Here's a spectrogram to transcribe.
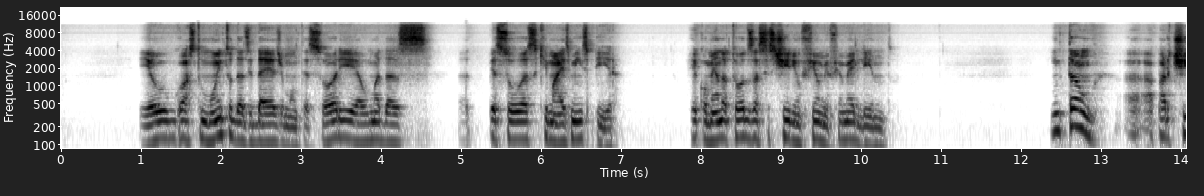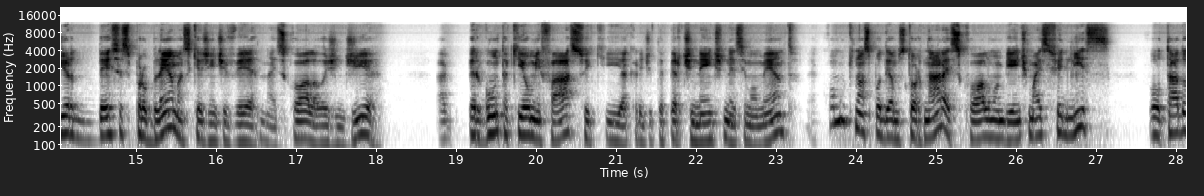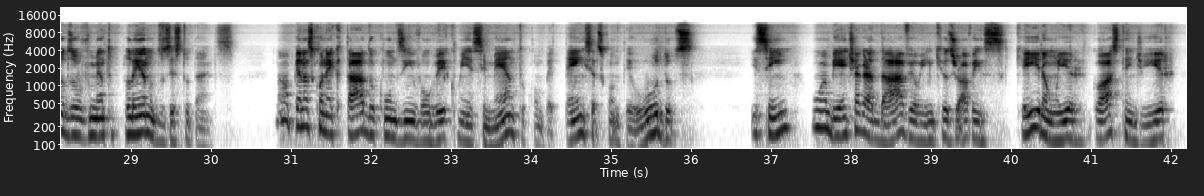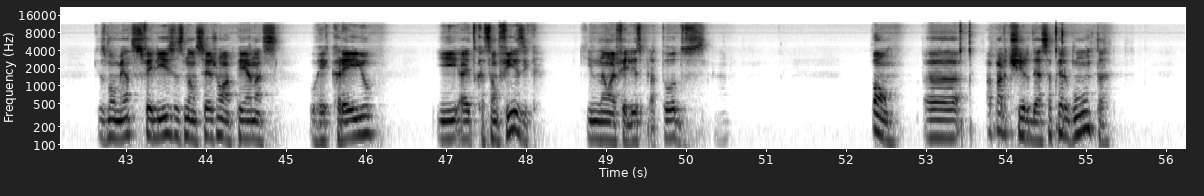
Eu gosto muito das ideias de Montessori, é uma das eh, pessoas que mais me inspira. Recomendo a todos assistirem o filme, o filme é lindo. Então, a partir desses problemas que a gente vê na escola hoje em dia, a pergunta que eu me faço e que acredito é pertinente nesse momento é como que nós podemos tornar a escola um ambiente mais feliz, voltado ao desenvolvimento pleno dos estudantes. Não apenas conectado com desenvolver conhecimento, competências, conteúdos, e sim um ambiente agradável em que os jovens queiram ir, gostem de ir, que os momentos felizes não sejam apenas o recreio e a educação física, que não é feliz para todos. Né? Bom, uh, a partir dessa pergunta,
